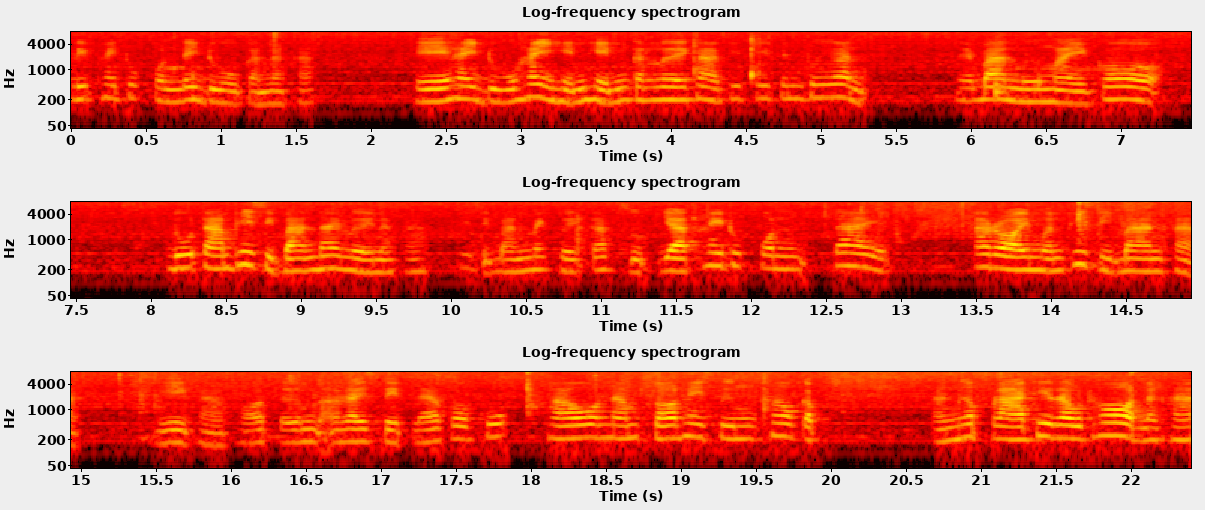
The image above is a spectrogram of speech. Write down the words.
คลิปให้ทุกคนได้ดูกันนะคะเทให้ดูให้เห็นเห็นกันเลยค่ะ พี่ๆเพื่อนๆในบ้านมือใหม่ก็ ดูตามพี่สิบานได้เลยนะคะ พี่สิบานไม่เคยกักสุดอยากให้ทุกคนได้อร่อยเหมือนพี่สีบานค่ะ นี่ค่ะ พอเติมอะไรเสร็จแล้วก็คลุกเคล้าน้ำซอสให้ซึมเข้ากับเนื้อปลาที่เราทอดนะคะ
